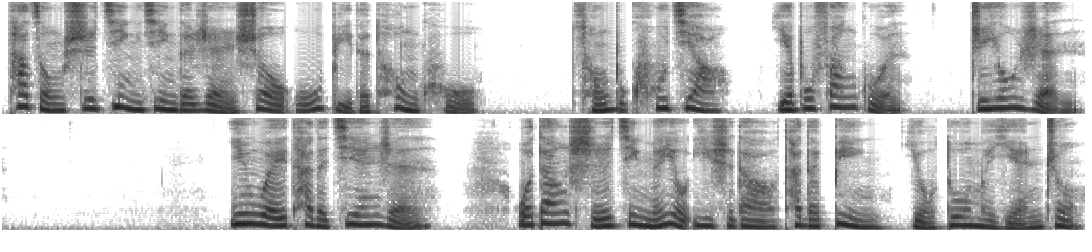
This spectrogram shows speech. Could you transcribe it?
他总是静静的忍受无比的痛苦，从不哭叫，也不翻滚，只有忍。因为他的坚韧，我当时竟没有意识到他的病有多么严重。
